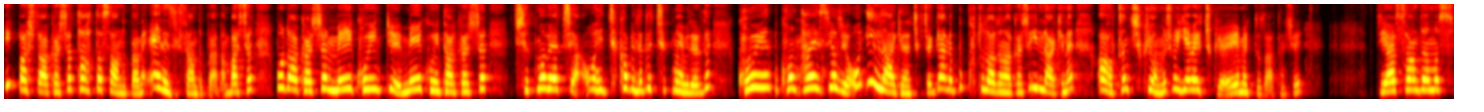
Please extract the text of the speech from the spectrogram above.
İlk başta arkadaşlar tahta sandıklardan en ezik sandıklardan başlayalım. Burada arkadaşlar May Coin diyor. May Coin arkadaşlar çıkma veya çı- çıkabilir de çıkmayabilir de. Coin Contains yazıyor. O illakine çıkacak. Yani bu kutulardan arkadaşlar illakine altın çıkıyormuş ve yemek çıkıyor. Yemek de zaten şey. Diğer sandığımız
